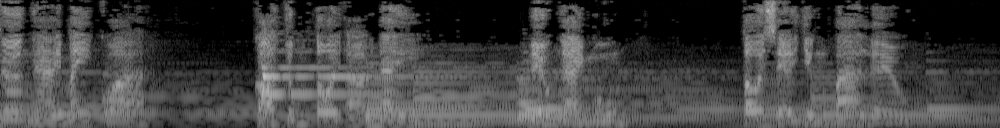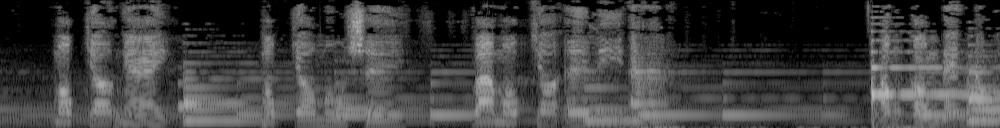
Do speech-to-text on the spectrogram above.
Thưa Ngài may quá, có chúng tôi ở đây. Nếu Ngài muốn, tôi sẽ dựng ba lều, một cho Ngài một cho Môsê và một cho Elia. Ông còn đang nói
